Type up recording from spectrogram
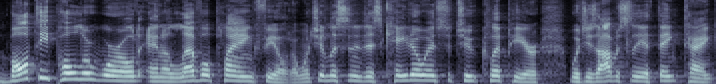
multipolar world and a level playing field. I want you to listen to this Cato Institute clip here, which is obviously a think tank,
